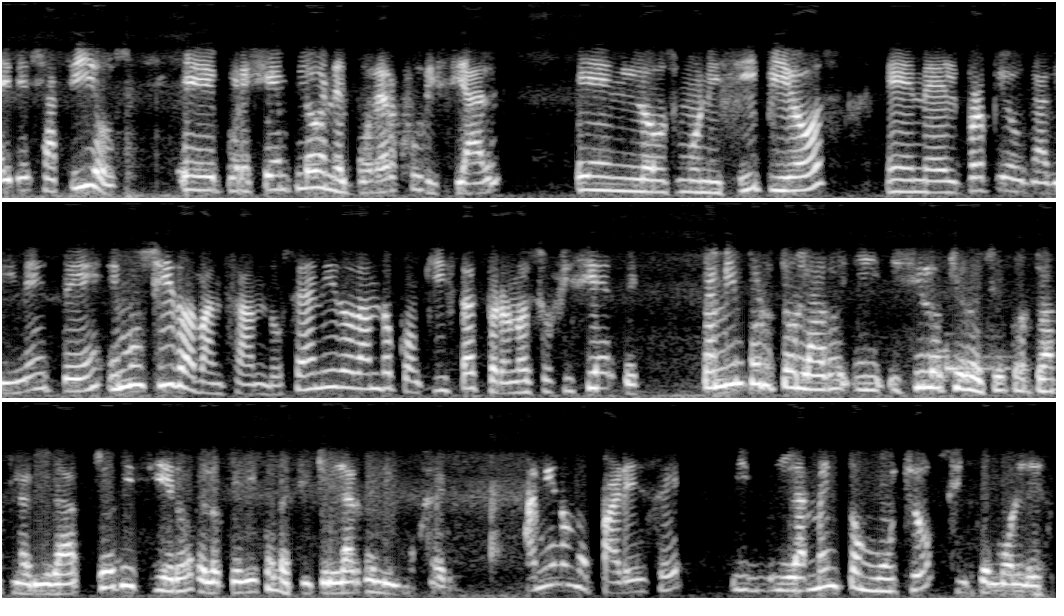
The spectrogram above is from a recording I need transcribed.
hay desafíos. Eh, por ejemplo, en el Poder Judicial, en los municipios, en el propio gabinete, hemos ido avanzando. Se han ido dando conquistas, pero no es suficiente. También por otro lado, y, y sí lo quiero decir con toda claridad, yo difiero de lo que dice la titular de las mujeres. A mí no me parece, y lamento mucho si se molesta,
